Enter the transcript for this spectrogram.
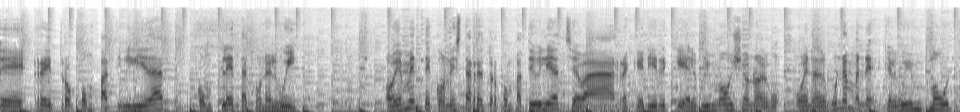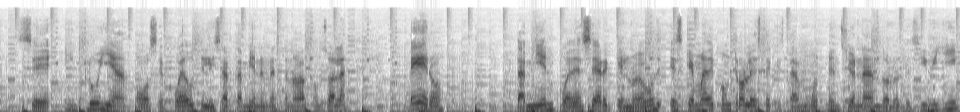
eh, retrocompatibilidad completa con el Wii. Obviamente con esta retrocompatibilidad se va a requerir que el Wii Motion o, en alguna manera que el Wii Mode se incluya o se pueda utilizar también en esta nueva consola, pero también puede ser que el nuevo esquema de control este que estamos mencionando los de CBG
